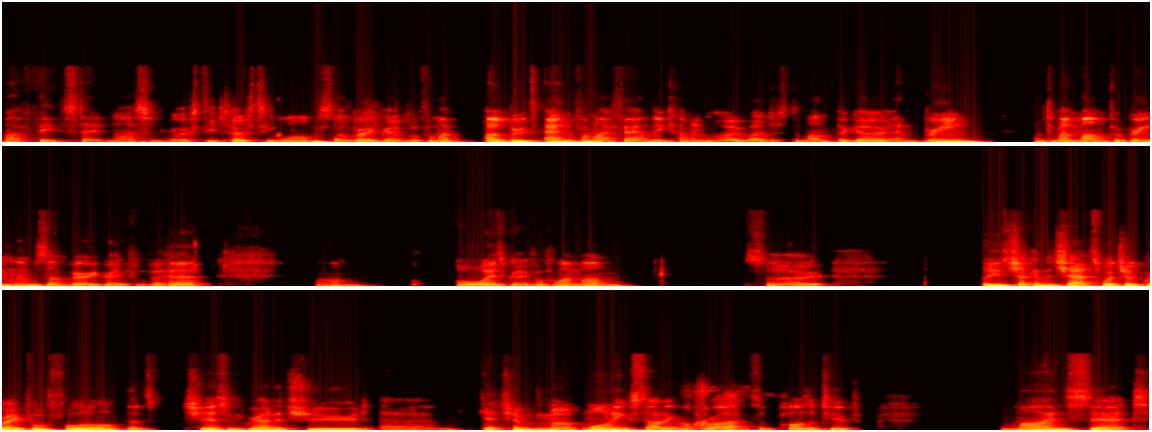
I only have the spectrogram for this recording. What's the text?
my feet stayed nice and roasty, toasty warm. So I'm very grateful for my UGG boots and for my family coming over just a month ago and bringing, and to my mum for bringing them. So I'm very grateful for her. Um, always grateful for my mum. So please check in the chats what you're grateful for. Let's share some gratitude. Um, get your m- morning starting off right. It's a positive mindset.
